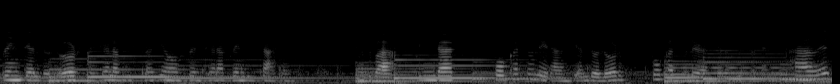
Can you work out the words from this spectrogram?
frente al dolor, frente a la frustración, frente al aprendizaje. Nos va a brindar poca tolerancia al dolor, poca tolerancia a la frustración y cada vez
